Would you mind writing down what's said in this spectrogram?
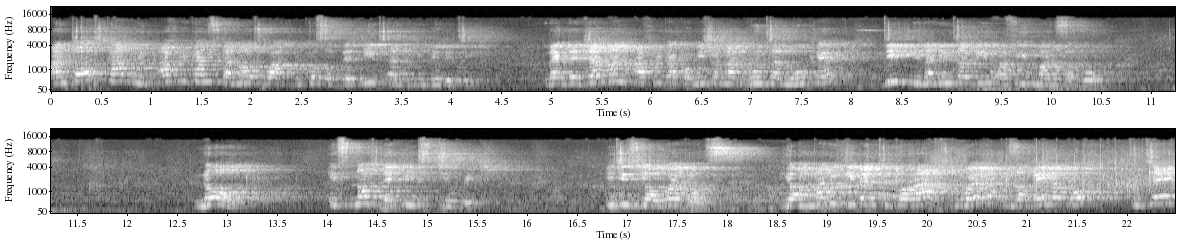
And don't come with Africans cannot work because of the heat and humidity. Like the German Africa Commissioner Günter Nooke did in an interview a few months ago. No, it's not the heat, stupid. It is your weapons, your money given to corrupt whoever is available to take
